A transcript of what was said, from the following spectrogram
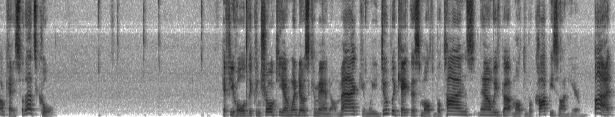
Okay, so that's cool. If you hold the control key on Windows Command on Mac and we duplicate this multiple times, now we've got multiple copies on here. But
